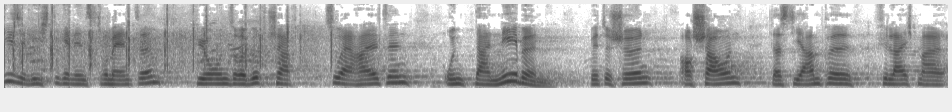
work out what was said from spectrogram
diese wichtigen Instrumente für unsere Wirtschaft zu erhalten und daneben, bitte schön, auch schauen, dass die Ampel vielleicht mal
